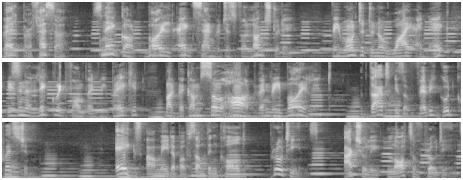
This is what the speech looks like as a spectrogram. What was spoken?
Well, Professor, Snake got boiled egg sandwiches for lunch today. We wanted to know why an egg is in a liquid form when we break it, but becomes so hard when we boil it. That is a very good question. Eggs are made up of something called proteins. Actually, lots of proteins.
